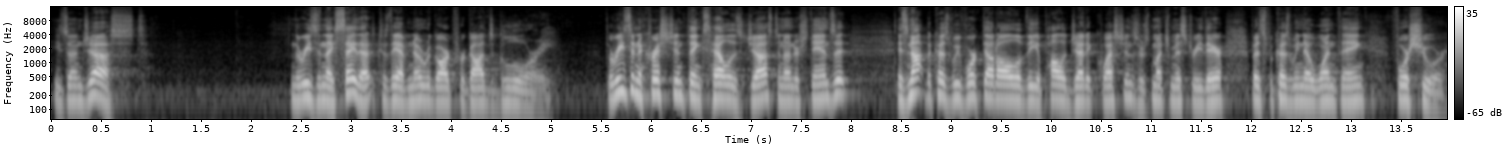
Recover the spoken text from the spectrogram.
He's unjust. And the reason they say that is because they have no regard for God's glory. The reason a Christian thinks hell is just and understands it is not because we've worked out all of the apologetic questions, there's much mystery there, but it's because we know one thing for sure,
